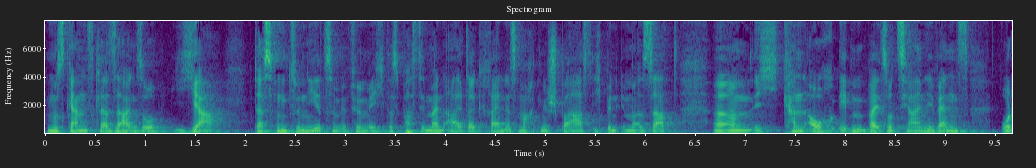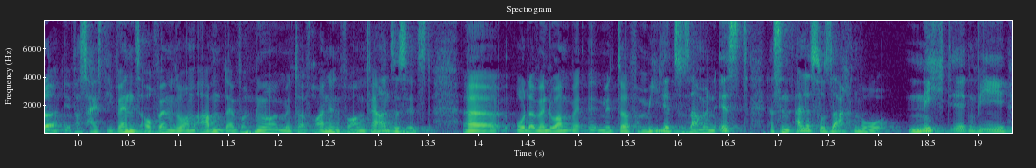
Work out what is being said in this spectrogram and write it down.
Du musst ganz klar sagen so, ja, das funktioniert für mich, das passt in meinen Alltag rein, es macht mir Spaß, ich bin immer satt. Ähm, ich kann auch eben bei sozialen Events oder was heißt Events, auch wenn du am Abend einfach nur mit der Freundin vor dem Fernseher sitzt äh, oder wenn du mit der Familie zusammen isst, das sind alles so Sachen, wo nicht irgendwie,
